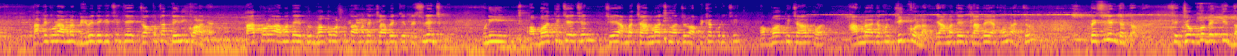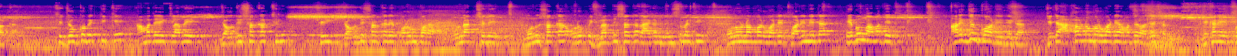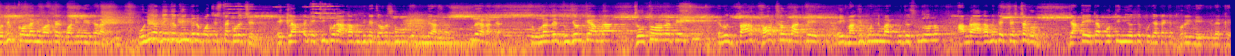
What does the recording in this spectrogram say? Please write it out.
তাতে করে আমরা ভেবে দেখেছি যে যতটা দেরি করা যায়। তারপরেও আমাদের দুর্ভাগ্যবশত আমাদের ক্লাবের যে প্রেসিডেন্ট, উনি অব্যাহতি চেয়েছেন যে আমরা চার মাস নেওয়ার জন্য অপেক্ষা করেছি। অব্যাহতি চাওয়ার পর আমরা যখন ঠিক করলাম যে আমাদের ক্লাবে এখন একজন প্রেসিডেন্টের দরকার, সে যোগ্য ব্যক্তির দরকার। সে যোগ্য ব্যক্তিকে আমাদের এই ক্লাবে জগদীশ সরকার ছিলেন সেই জগদীশ সরকারের পরম্পরা, ওনার ছেলে মনু সরকার, ওরূপে হিমাদ্রি সরকার, রায়গঞ্জ মিউনিসিপ্যালিটি পনেরো নম্বর ওয়ার্ডের কোয়ার্ডিনেটর এবং আমাদের আরেকজন কোঅর্ডিনেটর যেটা আঠারো নম্বর ওয়ার্ডে আমাদের অজয় ছবি যেখানে প্রদীপ কল্যাণী মহাশয় কোঅর্ডিনেটর আছেন। উনিও দীর্ঘদিন ধরে প্রচেষ্টা করেছেন এই ক্লাবটাকে কী করে আগামী দিনে জনসম্মুখে তুলে আনা তুলে আনা যায়। তো ওনাদের দুজনকে আমরা যৌথভাবে পেয়েছি এবং তার ফলস্বরূপ আজকে এই মাঘী পূর্ণিমার পুজো শুরু হলো। আমরা আগামীতে চেষ্টা করব যাতে এটা প্রতিনিয়ত পূজাটাকে ধরে রেখে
